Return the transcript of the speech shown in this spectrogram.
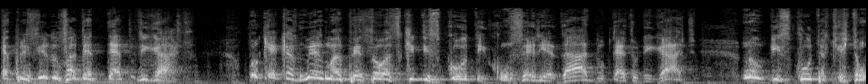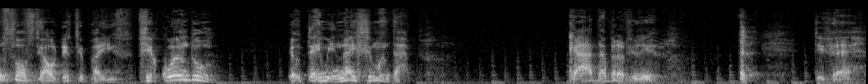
É preciso fazer teto de gasto. Por que, que as mesmas pessoas que discutem com seriedade o teto de gasto não discutem a questão social desse país? Se quando eu terminar esse mandato, cada brasileiro tiver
